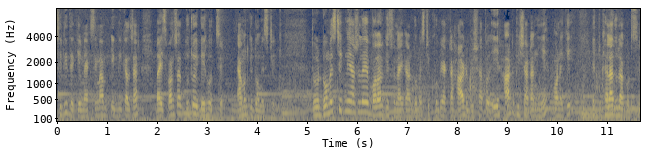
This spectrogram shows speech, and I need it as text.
সিটি থেকে ম্যাক্সিমাম এগ্রিকালচার বা স্পন্সর দুটোই বের হচ্ছে, এমনকি ডোমেস্টিক তো ডোমেস্টিক নিয়ে আসলে বলার কিছু নাই, কারণ ডোমেস্টিক খুবই একটা হার্ড ভিসা। তো এই হার্ড ভিসাটা নিয়ে অনেকেই একটু খেলাধুলা করছে।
